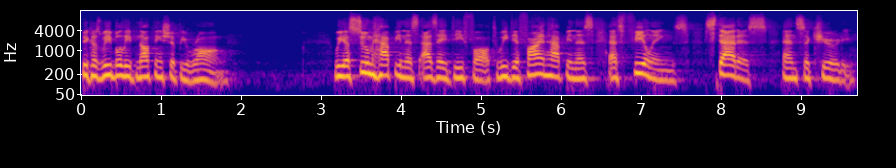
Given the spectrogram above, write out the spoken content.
because we believe nothing should be wrong. We assume happiness as a default. We define happiness as feelings, status, and security.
